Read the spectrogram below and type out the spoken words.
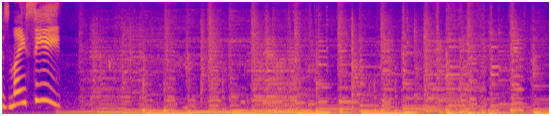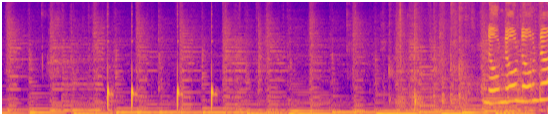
Is my seat. No, no, no, no.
